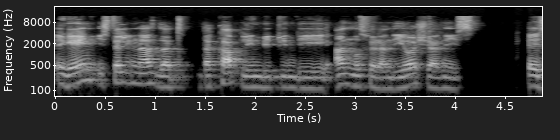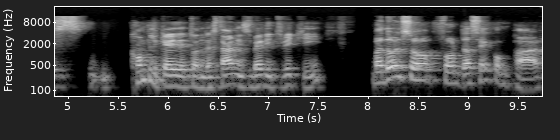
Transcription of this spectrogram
again, it's telling us that the coupling between the atmosphere and the ocean is, is complicated to understand, it's very tricky. But also for the second part,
